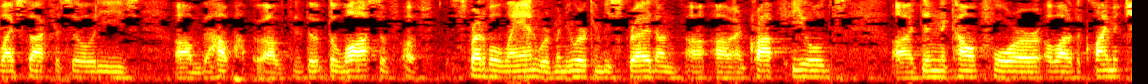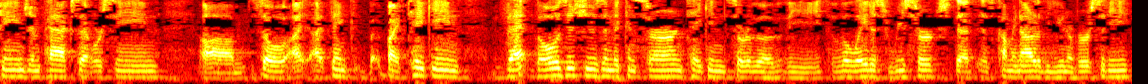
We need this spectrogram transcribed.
livestock facilities, Um, uh, the loss of spreadable land where manure can be spread on uh, crop fields. It didn't account for a lot of the climate change impacts that we're seeing. Um so I think by taking those issues into concern, taking sort of the latest research that is coming out of the university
